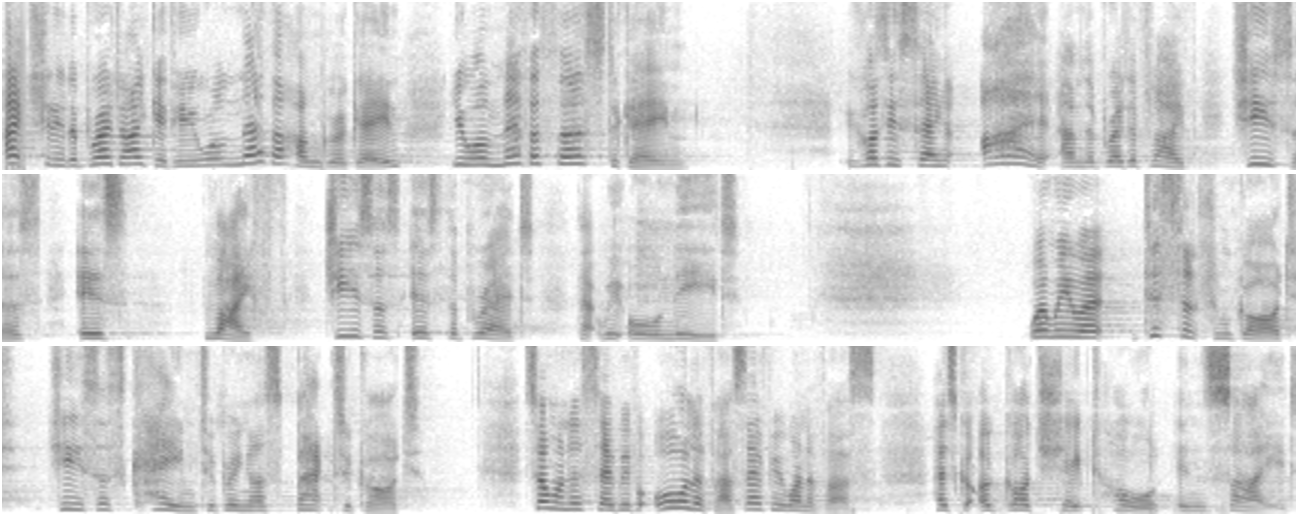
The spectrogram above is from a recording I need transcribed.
actually, the bread I give you, you will never hunger again, you will never thirst again. Because he's saying, I am the bread of life. Jesus is life. Jesus is the bread that we all need. When we were distant from God, Jesus came to bring us back to God. Someone has said, with all of us, every one of us, has got a God shaped hole inside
